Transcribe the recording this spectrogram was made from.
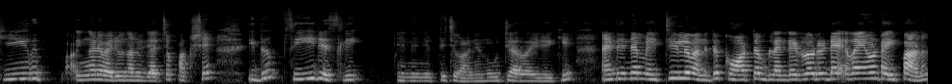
കീറി ഇങ്ങനെ വരുമെന്നാണ് വിചാരിച്ചത്. പക്ഷേ ഇത് സീരിയസ്ലി എന്നെ ഞെട്ടിച്ച് കളഞ്ഞു നൂറ്റി അറുപത് രൂപയ്ക്ക്. ആൻഡ് ഇതിന്റെ മെറ്റീരിയൽ വന്നിട്ട് കോട്ടൺ ബ്ലെൻഡായിട്ടുള്ള ഒരു റയോൺ ടൈപ്പാണ്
